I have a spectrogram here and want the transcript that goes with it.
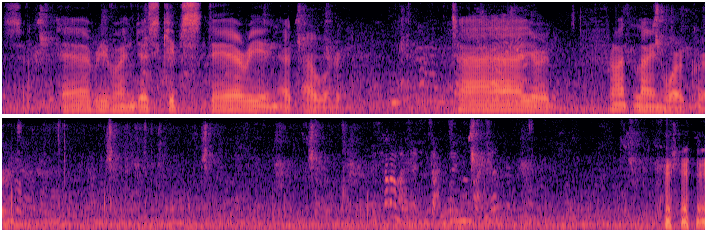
So everyone just keeps staring at our tired frontline worker.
